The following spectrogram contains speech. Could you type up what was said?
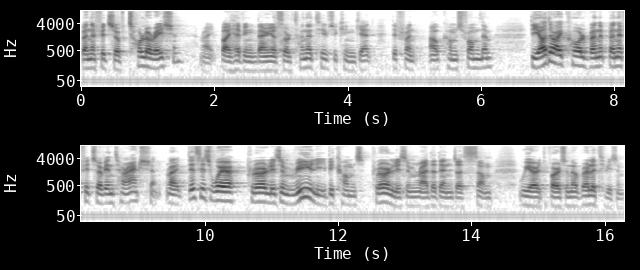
benefits of toleration, right? By having various alternatives, you can get different outcomes from them. The other I call benefits of interaction, right? This is where pluralism really becomes pluralism rather than just some weird version of relativism.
